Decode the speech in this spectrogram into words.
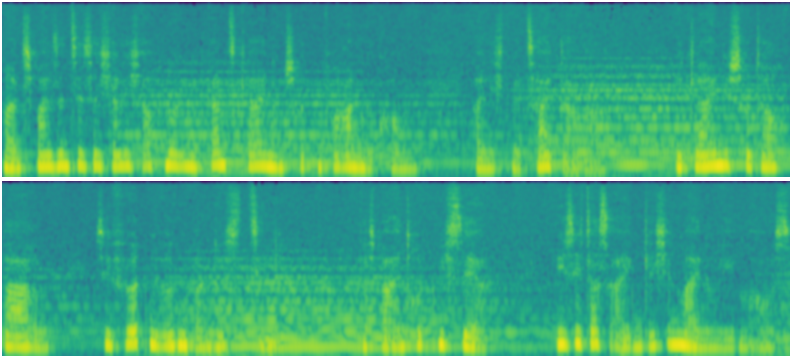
Manchmal sind sie sicherlich auch nur mit ganz kleinen Schritten vorangekommen, weil nicht mehr Zeit da war. Wie klein die Schritte auch waren, sie führten irgendwann durchs Ziel. Das beeindruckt mich sehr. Wie sieht das eigentlich in meinem Leben aus?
